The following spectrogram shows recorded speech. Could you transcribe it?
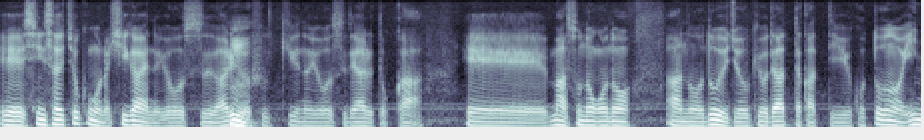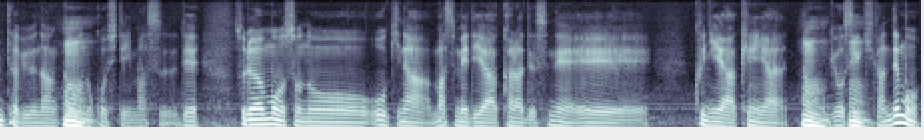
えー、震災直後の被害の様子あるいは復旧の様子であるとか、うんえーまあ、その後のあのどういう状況であったかっていうことのインタビューなんかを残しています。うん、でそれはもうその大きなマスメディアからですね、えー、国や県やあの行政機関でも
